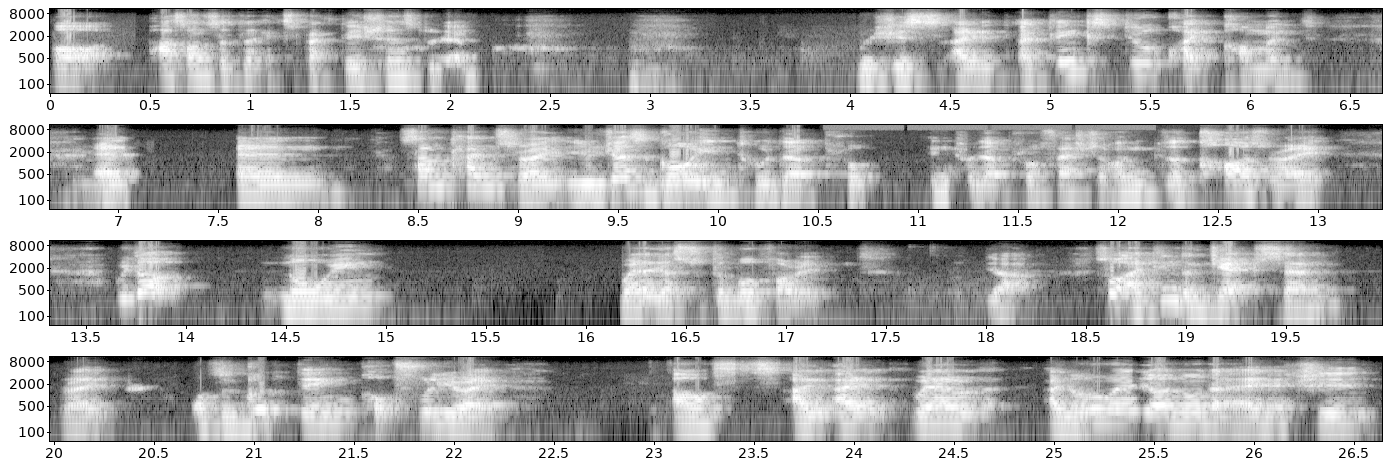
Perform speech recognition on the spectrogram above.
or pass on certain expectations to them which is i, I think still quite common. Hmm. And and sometimes right you just go into the pro, into the profession on the course right without knowing whether you're suitable for it. Yeah. So i think the gap sem right was a good thing. Hopefully right I was I, I when I, I don't know whether you all know that I actually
